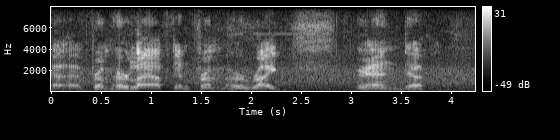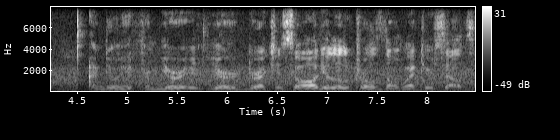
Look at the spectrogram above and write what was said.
uh, from her left, and from her right, and uh, I'm doing it from your your direction, so all your little trolls don't wet yourselves.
